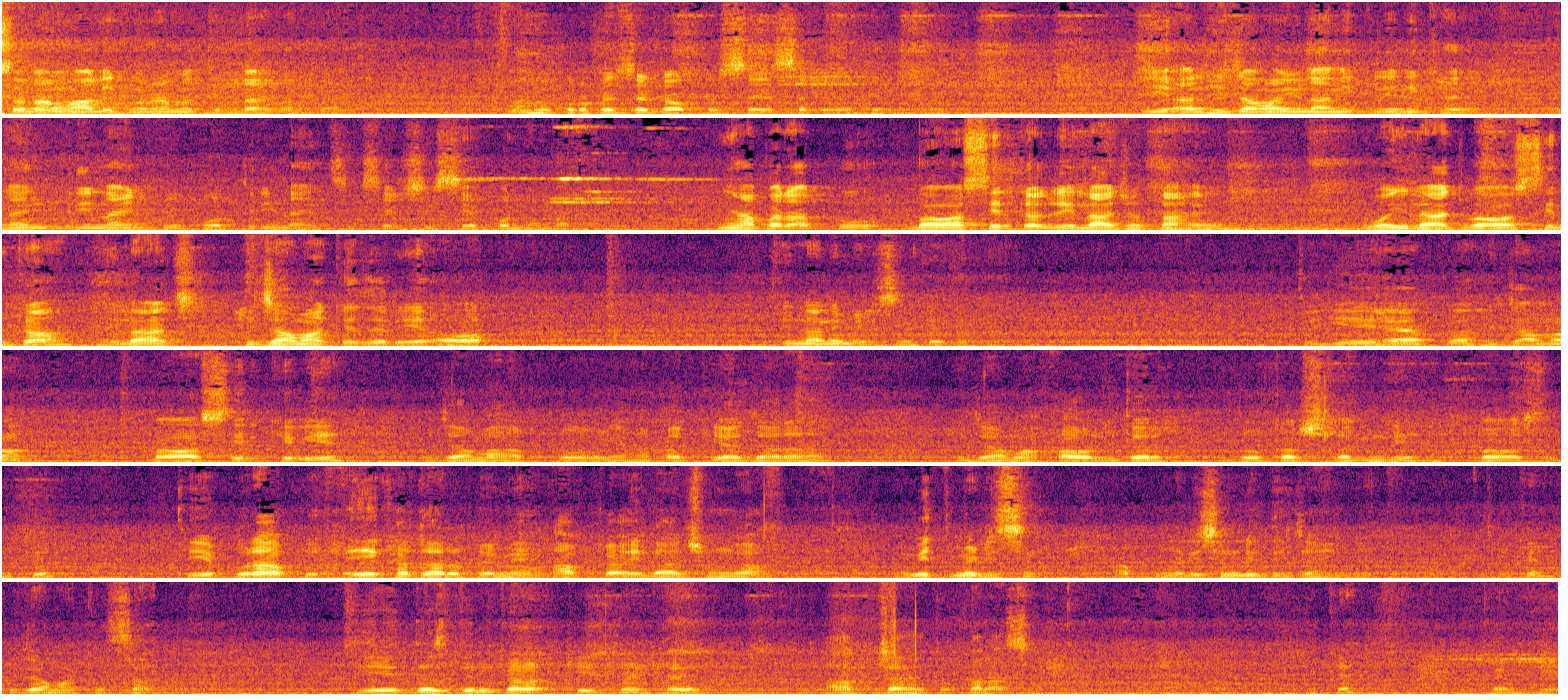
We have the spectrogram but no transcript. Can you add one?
अस्सलाम वालेकुम रहमतुल्लाहि व बरकातुहू मैं हूँ प्रोफेसर डॉक्टर सैयद सलीम ये अल हिजामा यूनानी क्लिनिक है nine three nine two four three nine six eight six ये फ़ोन नंबर। यहाँ पर आपको बवासीर का जो इलाज होता है वो इलाज बवासीर का इलाज हिजामा के ज़रिए और यूनानी मेडिसिन के ज़रिए। तो ये है आपका हिजामा बवासीर के लिए हिजामा आपको यहाँ पर किया जा रहा है हिजामा और इधर दो कप्स लगेंगे बवासीर के। तो ये पूरा आपको एक हज़ार रुपये में आपका इलाज होगा विथ मेडिसिन। आपको मेडिसिन भी दी जाएँगी, ठीक है? हिजामा के साथ। ये दस दिन का ट्रीटमेंट है, आप चाहे तो करा सकें ठीक है? Thank you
